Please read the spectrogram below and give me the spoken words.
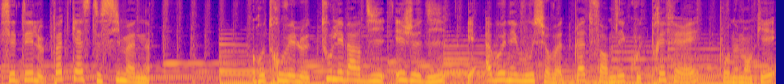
C'était le podcast Simone. Retrouvez-le tous les mardis et jeudis et abonnez-vous sur votre plateforme d'écoute préférée pour ne manquer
